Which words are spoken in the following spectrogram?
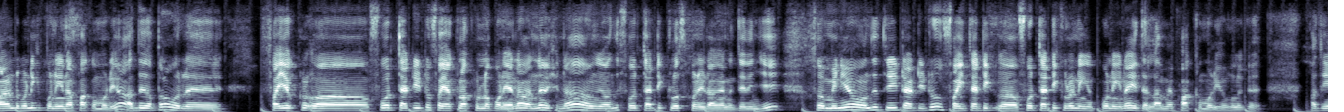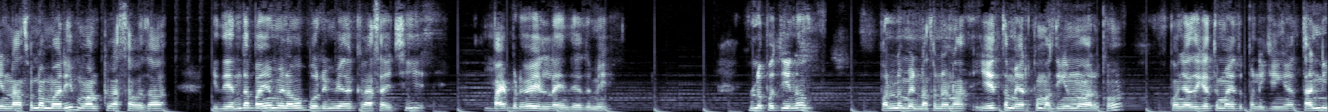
பன்னெண்டு மணிக்கு போனீங்கன்னா பார்க்க முடியும். அதுக்கப்புறம் ஒரு five o'clock four thirty to five o'clock உள்ளே போனேன். ஏன்னா என்ன விஷயம்னா அவங்க வந்து ஃபோர் தேர்ட்டி க்ளோஸ் பண்ணிடுவாங்க எனக்கு தெரிஞ்சு. ஸோ மினிமம் வந்து three thirty to five thirty four தேர்ட்டிக்குள்ளே நீங்கள் போனீங்கன்னா இது எல்லாமே பார்க்க முடியும் உங்களுக்கு. பார்த்தீங்கன்னா நான் சொன்ன மாதிரி மான் கிராஸ் ஆகுதா? இது எந்த பயமும் இல்லாமல் பொறுமையாக தான் கிராஸ் ஆகிடுச்சு பயப்படவே இல்லை இது எதுவுமே. உள்ளே பார்த்தீங்கன்னா பள்ளம் நான் சொன்னேன்னா ஏத்தம் இறக்கம் அதிகமாக இருக்கும். கொஞ்சம் அதுக்கேற்ற மாதிரி இது பண்ணிக்கிங்க. தண்ணி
